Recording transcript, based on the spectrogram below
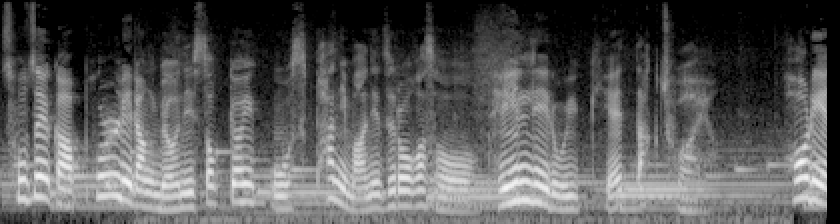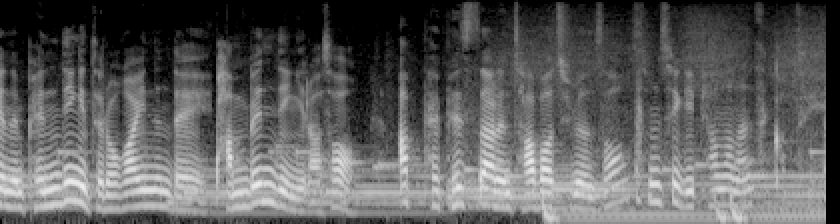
소재가 폴리랑 면이 섞여 있고 스판이 많이 들어가서 daily로 입기에 딱 좋아요 허리에는 밴딩이 들어가 있는데 반밴딩이라서 앞에 뱃살은 잡아주면서 숨쉬기 편안한 스커트예요.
